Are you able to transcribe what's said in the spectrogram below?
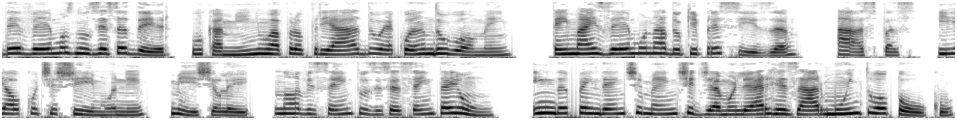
devemos nos exceder. O caminho apropriado é quando o homem tem mais emuna do que precisa. Aspas. E ao Kutishimone, Mishlei, 961. Independentemente de a mulher rezar muito ou pouco,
